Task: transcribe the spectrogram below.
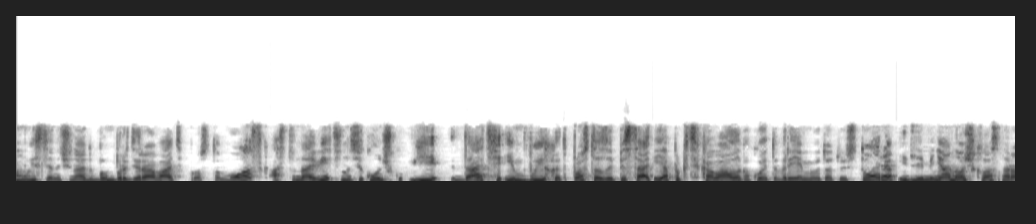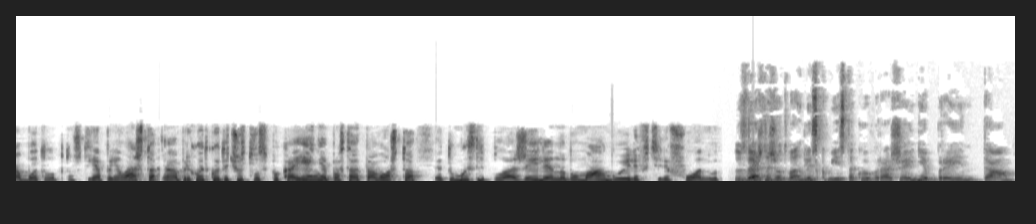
мысли начинают бомбардировать просто мозг, остановиться на секундочку и дать им выход, просто записать. Я практиковала какое-то время вот эту историю, и для меня она очень классно работала, потому что я поняла, что а, приходит какое-то чувство успокоения просто от того, что эту мысль положили на бумагу или в телефон. Вот. Ну, знаешь, даже вот в английском есть такое выражение brain dump,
